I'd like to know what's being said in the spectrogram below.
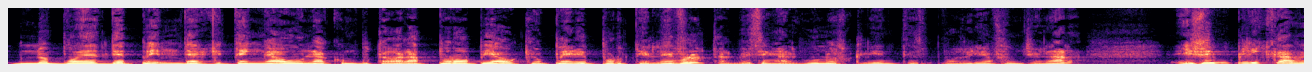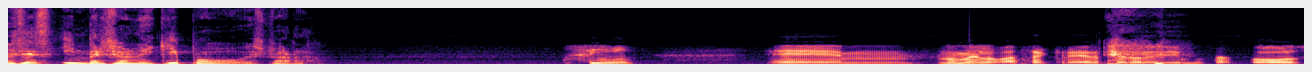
no puedes depender que tenga una computadora propia o que opere por teléfono, tal vez en algunos clientes podría funcionar. Eso implica a veces inversión en equipo, Estuardo. Sí, eh, no me lo vas a creer, pero le dimos a todos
